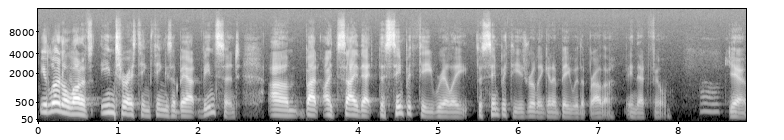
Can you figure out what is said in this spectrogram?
you learn a lot of interesting things about Vincent, um, but I'd say that the sympathy really, the sympathy is really going to be with the brother in that film. Okay. Yeah.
